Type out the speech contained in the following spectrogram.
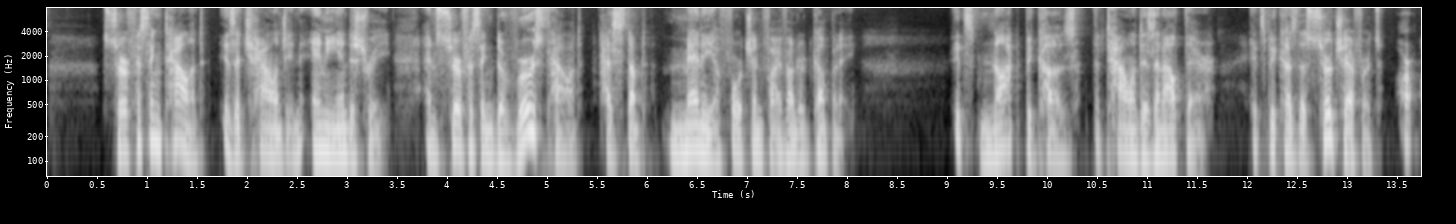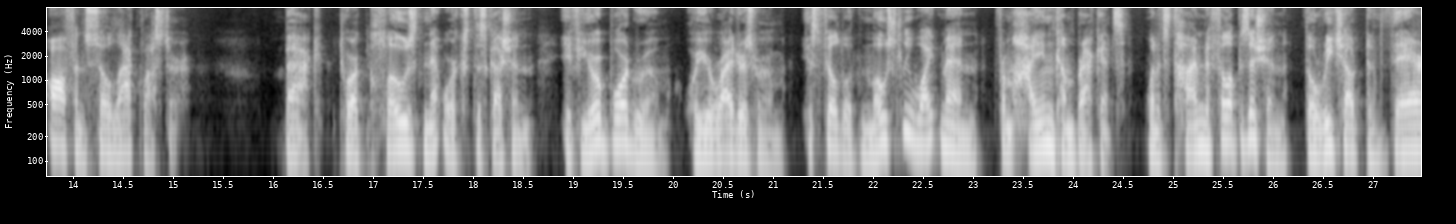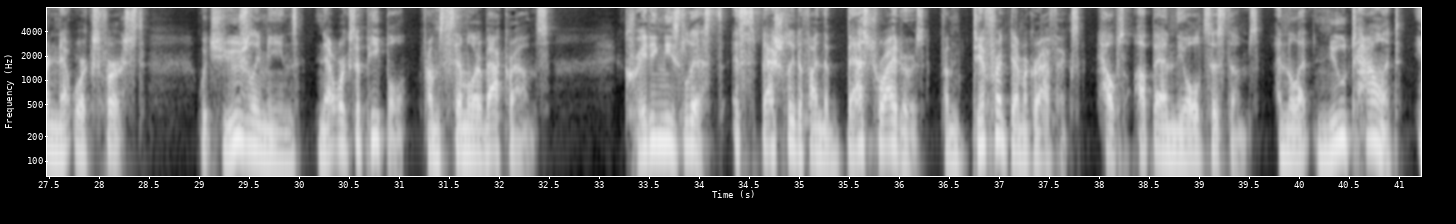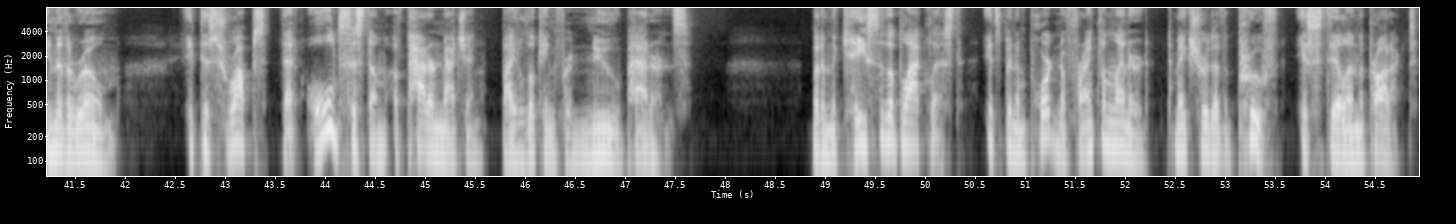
Surfacing talent is a challenge in any industry, and surfacing diverse talent has stumped many a Fortune 500 company. It's not because the talent isn't out there. It's because the search efforts are often so lackluster. Back to our closed networks discussion, if your boardroom or your writer's room is filled with mostly white men from high income brackets, when it's time to fill a position, they'll reach out to their networks first, which usually means networks of people from similar backgrounds. Creating these lists, especially to find the best writers from different demographics, helps upend the old systems and let new talent into the room. It disrupts that old system of pattern matching by looking for new patterns. But in the case of the blacklist, it's been important to Franklin Leonard to make sure that the proof is still in the product.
